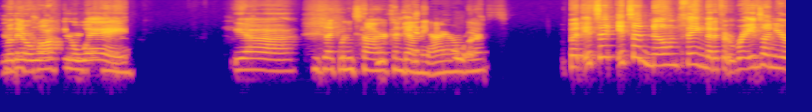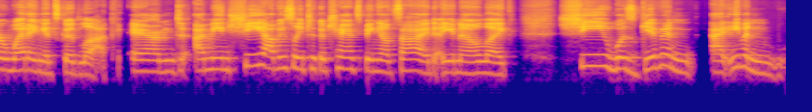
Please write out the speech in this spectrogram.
He When they were walking away. Yeah. He's like when he saw her come down the aisle. Yeah. But it's a it's a known thing that if it rains on your wedding, it's good luck. And I mean, she obviously took a chance being outside. You know, like she was given at even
